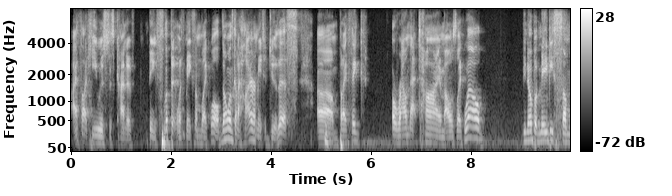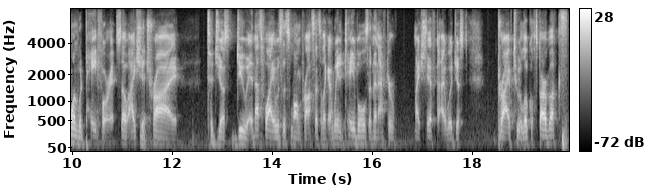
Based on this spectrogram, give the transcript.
I thought he was just kind of being flippant with me because I'm like, well, no one's going to hire me to do this. Um, but I think around that time, I was like, well, you know, but maybe someone would pay for it, so I should yeah. try to just do it. And that's why it was this long process. Like I waited tables, and then after my shift, I would just drive to a local Starbucks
